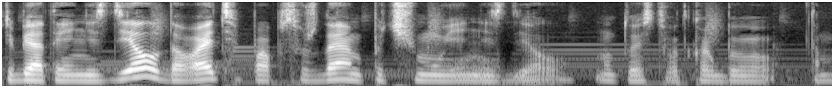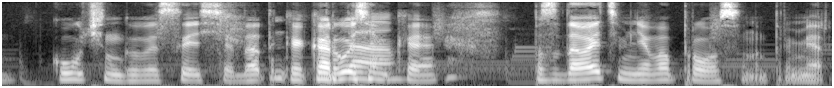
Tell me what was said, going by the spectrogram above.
ребята, я не сделал, давайте пообсуждаем, почему я не сделал. Ну, то есть вот как бы там коучинговая сессия, да, такая коротенькая. Позадавайте мне вопросы, например.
